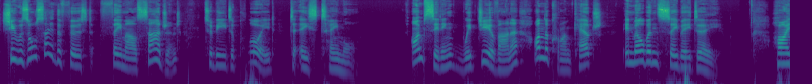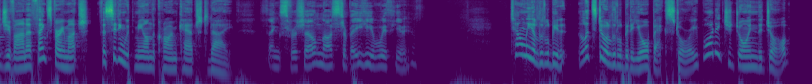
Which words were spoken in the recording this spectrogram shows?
She was also the first female sergeant to be deployed to East Timor. I'm sitting with Giovanna on the crime couch in Melbourne's CBD. Hi, Giovanna. Thanks very much for sitting with me on the crime couch today. Thanks, Rochelle. Nice to be here with you. Tell me a little bit, let's do a little bit of your backstory. Why did you join the job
